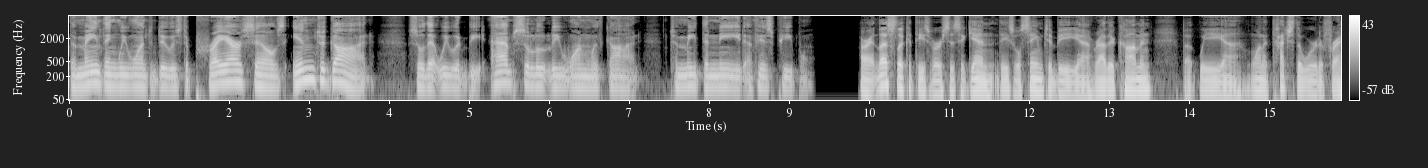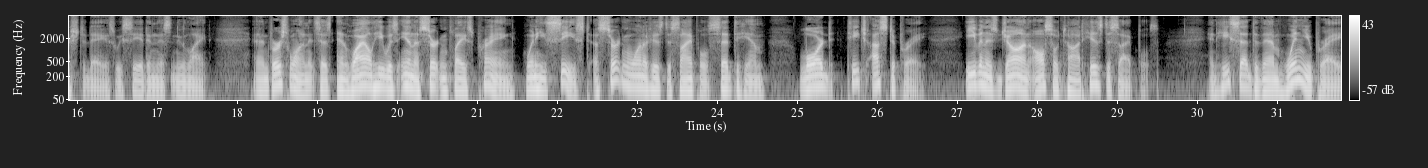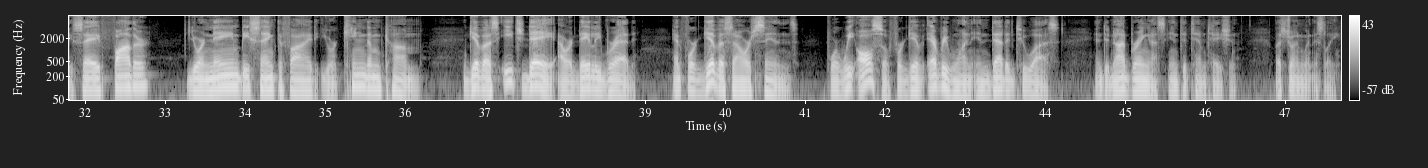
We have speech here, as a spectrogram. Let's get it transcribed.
the main thing we want to do is to pray ourselves into God so that we would be absolutely one with God to meet the need of His people. All right, let's look at these verses again. These will seem to be uh, rather common, but we uh, want to touch the word afresh today as we see it in this new light. And verse 1, it says, And while he was in a certain place praying, when he ceased, a certain one of his disciples said to him, Lord, teach us to pray, even as John also taught his disciples. And he said to them, When you pray, say, Father, your name be sanctified, your kingdom come. Give us each day our daily bread, and forgive us our sins, for we also forgive everyone indebted to us, and do not bring us into temptation. Let's join Witness Lee.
